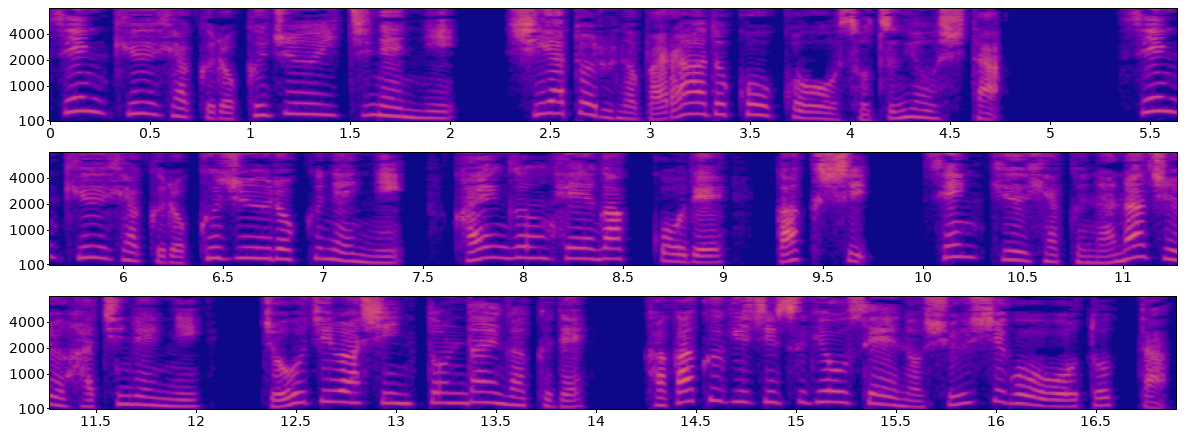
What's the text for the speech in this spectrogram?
1961年にシアトルのバラード高校を卒業した。1966年に海軍兵学校で学士、1978年にジョージ・ワシントン大学で科学技術行政の修士号を取った。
